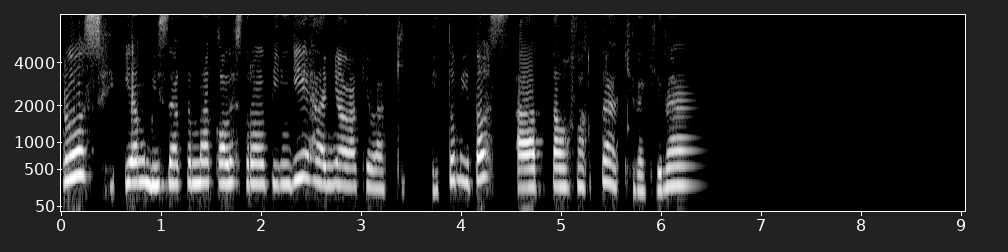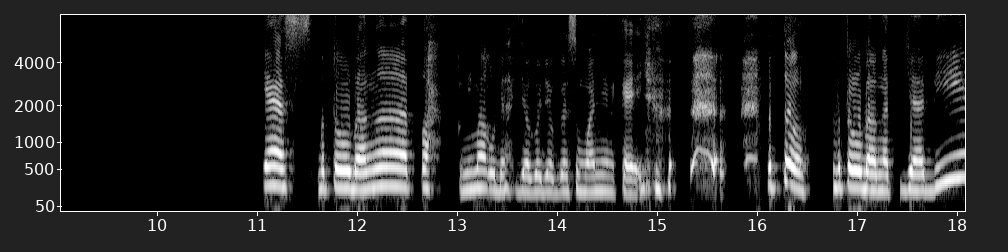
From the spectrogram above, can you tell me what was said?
Terus yang bisa kena kolesterol tinggi hanya laki-laki. Itu mitos atau fakta kira-kira? Yes, betul banget. Wah, ini mah udah jago-jago semuanya nih kayaknya. betul, betul banget. Jadi,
